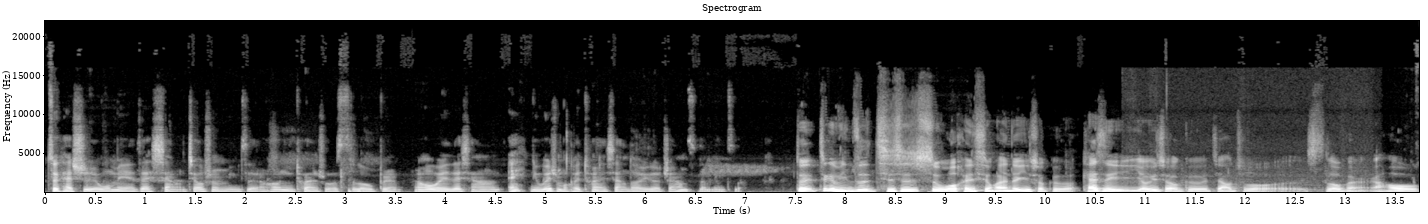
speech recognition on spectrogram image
最开始我们也在想叫什么名字，然后你突然说 Slow Burn，然后我也在想，哎，你为什么会突然想到一个这样子的名字？对这个名字，其实是我很喜欢的一首歌。c a s i e 有一首歌叫做《Slogan》，然后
